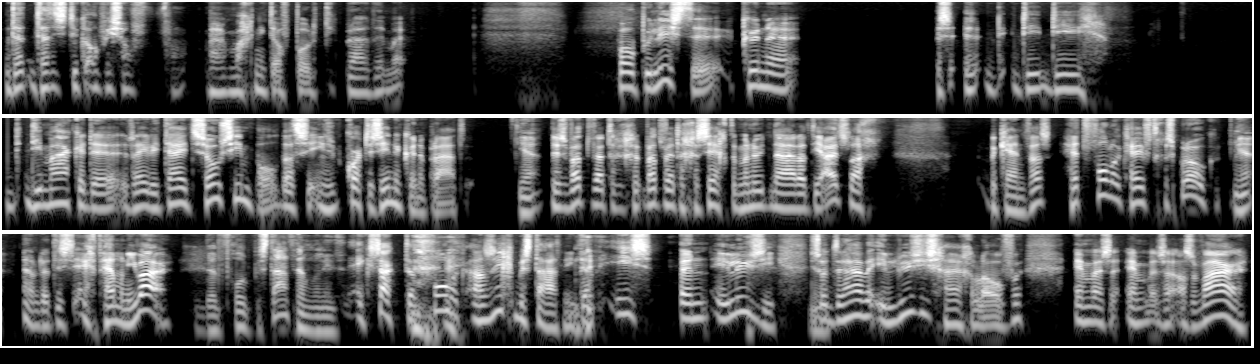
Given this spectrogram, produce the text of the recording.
Dat, dat is natuurlijk ook weer zo. Maar ik mag niet over politiek praten. Maar populisten kunnen. Eh, die, die, die maken de realiteit zo simpel dat ze in korte zinnen kunnen praten. Ja. Dus wat werd, er, wat werd er gezegd een minuut nadat die uitslag bekend was? Het volk heeft gesproken. Ja. Nou, dat is echt helemaal niet waar. Dat volk bestaat helemaal niet. Exact, dat volk aan zich bestaat niet. Dat is een illusie. Zodra we illusies gaan geloven en we ze, en we ze als waar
